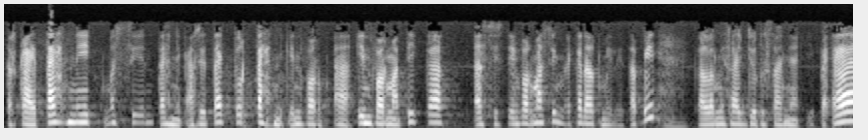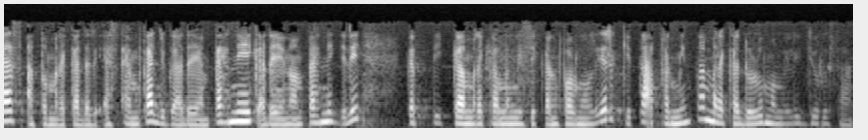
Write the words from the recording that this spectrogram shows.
terkait teknik mesin, teknik arsitektur, teknik infor- uh, informatika, uh, sistem informasi mereka dapat milih. Tapi kalau misalnya jurusannya IPS atau mereka dari SMK juga ada yang teknik, ada yang non teknik. Jadi ketika mereka mengisikan formulir, kita akan minta mereka dulu memilih jurusan.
